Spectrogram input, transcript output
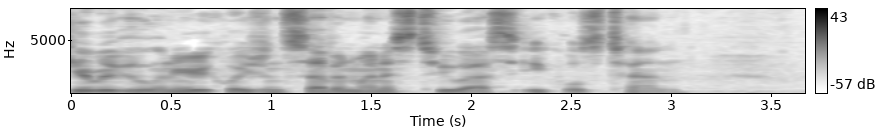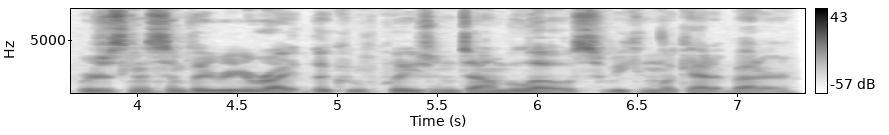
Here we have the linear equation 7 minus 2s equals 10. We're just going to simply rewrite the equation down below so we can look at it better.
